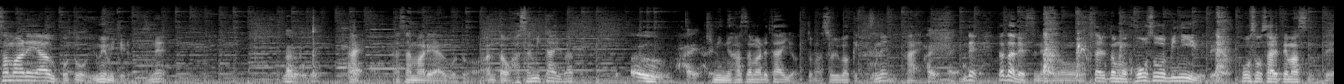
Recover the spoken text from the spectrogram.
挟まれ合うことを夢見てるんですねなるほど。はい挟まれ合うことをあんたを挟みたいわうん。はい。はい。君に挟まれたいよと、まあ、そういうわけですねはい、はいはいでただですねあの2人とも放送ビニールで放送されてますので、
